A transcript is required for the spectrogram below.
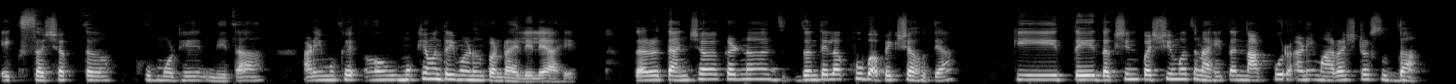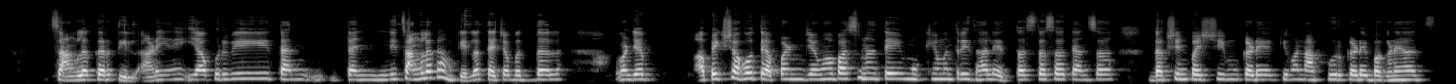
एक सशक्त खूप मोठे नेता आणि मुख्य मुख्यमंत्री म्हणून पण राहिलेले आहे. तर त्यांच्याकडनं जनतेला खूप अपेक्षा होत्या की ते दक्षिण पश्चिमच नाही तर नागपूर आणि महाराष्ट्र सुद्धा चांगलं करतील. आणि यापूर्वी त्यां- त्यांनी चांगलं काम केलं. त्याच्याबद्दल म्हणजे अपेक्षा होत्या पण जेव्हापासून ते मुख्यमंत्री झाले तस तसं त्यांचं दक्षिण पश्चिमकडे किंवा नागपूरकडे बघण्यास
